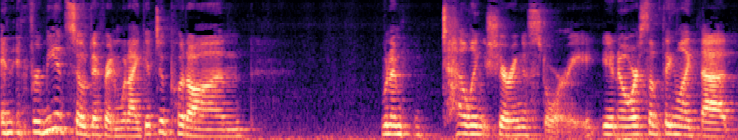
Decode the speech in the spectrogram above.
and, and for me it's so different when I get to put on when I'm telling sharing a story, you know, or something like that.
